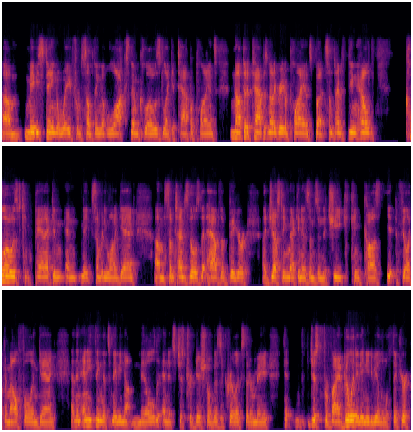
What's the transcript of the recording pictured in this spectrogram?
um, maybe staying away from something that locks them closed like a tap appliance. Not that a tap is not a great appliance, but sometimes being held closed can panic and, and make somebody want to gag. Um, sometimes those that have the bigger adjusting mechanisms in the cheek can cause it to feel like a mouthful and gag. And then anything that's maybe not milled and it's just traditional biz acrylics that are made just for viability, they need to be a little thicker.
